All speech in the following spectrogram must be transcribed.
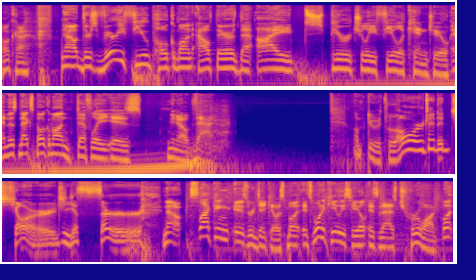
Okay. Now, there's very few Pokemon out there that I spiritually feel akin to. And this next Pokemon definitely is, you know, that. I'm dude large and in charge. Yes, sir. Now, Slaking is ridiculous, but its one Achilles heel is that has Truant. But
